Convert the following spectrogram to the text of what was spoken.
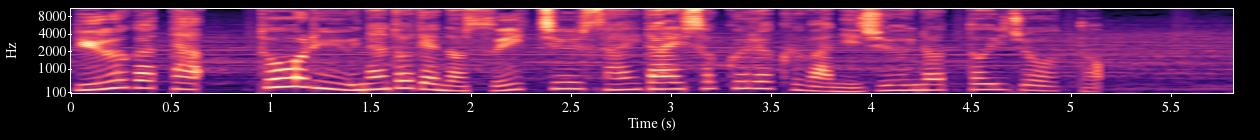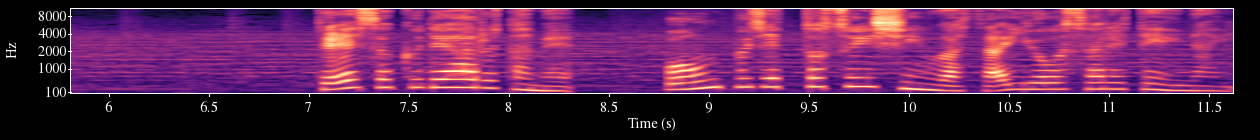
竜型、東流などでの水中最大速力は20ノット以上と、低速であるため、ポンプジェット推進は採用されていない。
